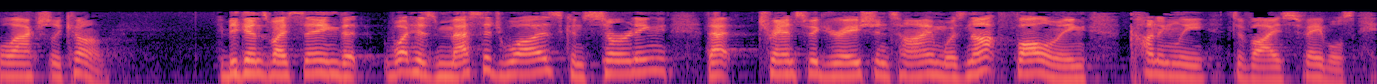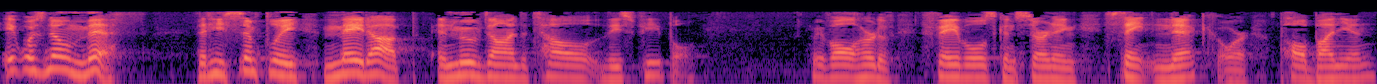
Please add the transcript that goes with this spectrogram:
will actually come. He begins by saying that what his message was concerning that transfiguration time was not following cunningly devised fables. It was no myth that he simply made up and moved on to tell these people. We've all heard of fables concerning St. Nick or Paul Bunyan.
